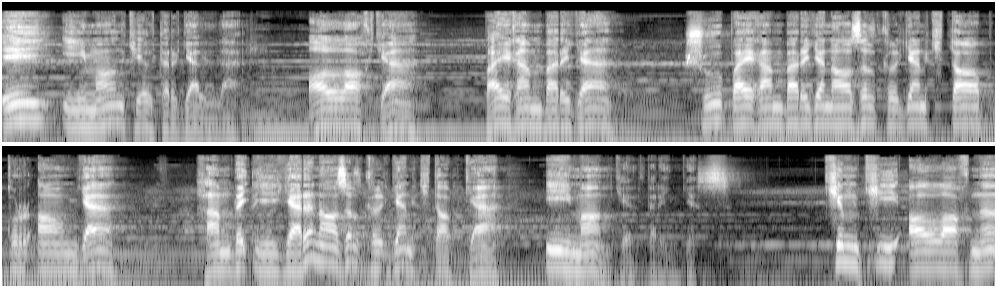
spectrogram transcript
Ey iymon keltirganlar Allohga payg'ambariga shu payg'ambariga nozil qilgan kitob Qur'onga hamda ilgari nozil qilgan kitobga iymon keltiringiz. Kimki Allohni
